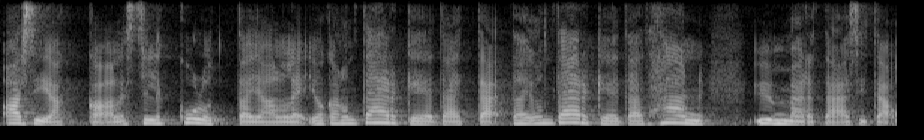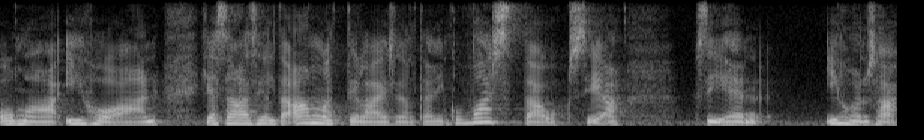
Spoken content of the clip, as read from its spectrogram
asiakkaalle, sille kuluttajalle, joka on tärkeää, että, tai on tärkeää, että hän ymmärtää sitä omaa ihoaan ja saa siltä ammattilaiselta niin kuin vastauksia siihen ihonsa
